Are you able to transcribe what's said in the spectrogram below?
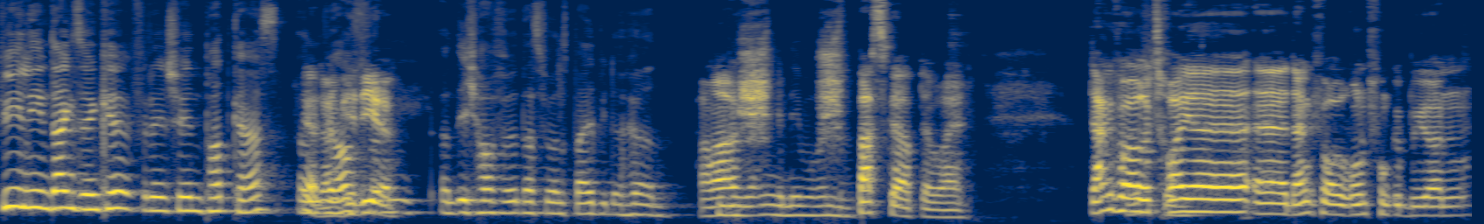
Vielen lieben Dank, Sönke, für den schönen Podcast. Und Ja, danke hoffen, dir. Und ich hoffe, dass wir uns bald wieder hören. Wir angenehme Runde. Spaß gehabt dabei. Danke für eure Treue, äh, danke für eure Rundfunkgebühren.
